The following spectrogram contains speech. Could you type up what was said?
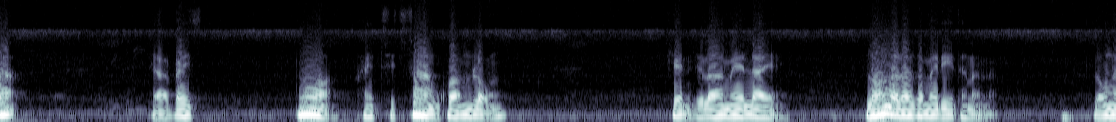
ยะ อย่าไปมั่วให้สร้างความหลง เช่นสุราเมลัยหลงอะไรก็ไม่ดีทั้งนั้นหละหลงใน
